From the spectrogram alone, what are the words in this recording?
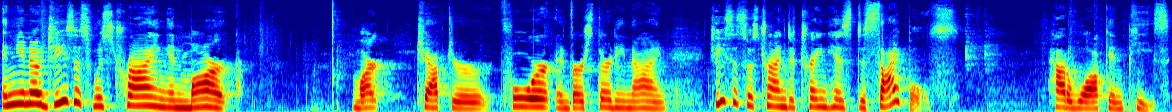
And you know, Jesus was trying in Mark, Mark chapter 4 and verse 39, Jesus was trying to train his disciples how to walk in peace.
